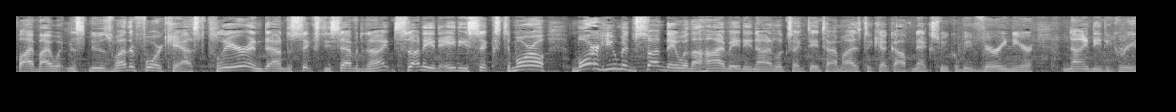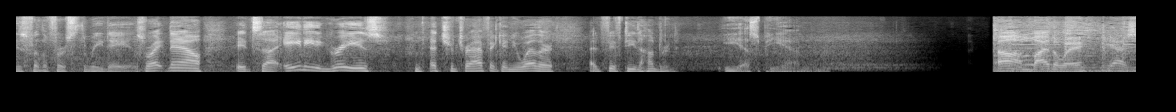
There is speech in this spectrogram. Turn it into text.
Five Eyewitness News weather forecast. Clear and down to 67 tonight. Sunny at 86 tomorrow. More humid Sunday with a high of 89. Looks like daytime highs to kick off next week will be very near 90 degrees for the first three days. Right now, it's uh, 80 degrees. That's your traffic and your weather at 1500 ESPN. Um, by the way, Yes.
